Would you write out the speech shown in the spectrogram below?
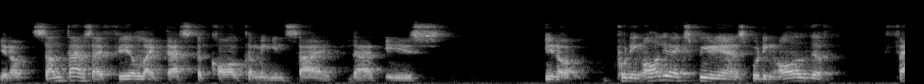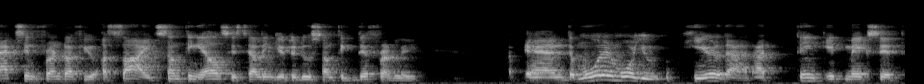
You know, sometimes I feel like that's the call coming inside that is, you know, putting all your experience, putting all the facts in front of you aside, something else is telling you to do something differently. And the more and more you hear that, I think it makes it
